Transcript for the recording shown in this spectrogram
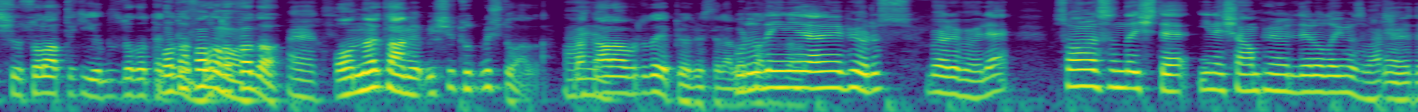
şu sol alttaki yıldız logo takımı Botafogo mu? Botafogo. Evet. Onları tahmin etmişti tutmuştu valla. Bak hala burada da yapıyoruz mesela. Burada bak, da yine ilerleme yapıyoruz. Böyle böyle. Sonrasında işte yine şampiyon ödülleri olayımız var. Evet.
